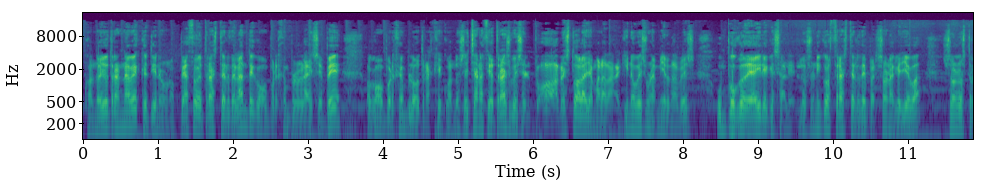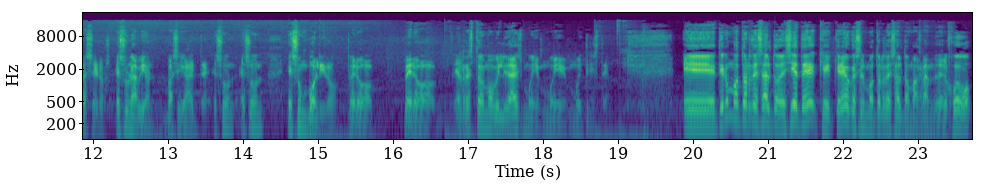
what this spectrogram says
Cuando hay otras naves que tienen unos pedazos de thruster delante, como por ejemplo la SP, o como por ejemplo otras, que cuando se echan hacia atrás ves el ves toda la llamarada. Aquí no ves una mierda, ves un poco de aire que sale. Los únicos thrusters de persona que lleva son los traseros. Es un avión, básicamente. Es un, es un, es un bólido, pero, pero el resto de movilidad es muy, muy, muy triste. Eh, tiene un motor de salto de 7, que creo que es el motor de salto más grande del juego.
